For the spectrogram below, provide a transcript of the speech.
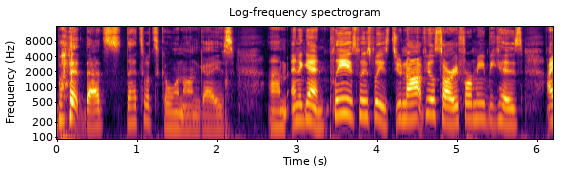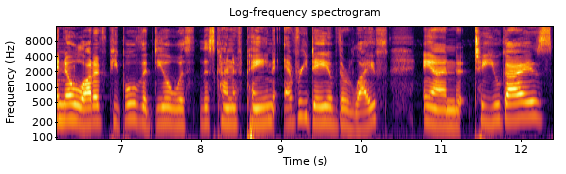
but that's that's what's going on guys um, and again please please please do not feel sorry for me because i know a lot of people that deal with this kind of pain every day of their life and to you guys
